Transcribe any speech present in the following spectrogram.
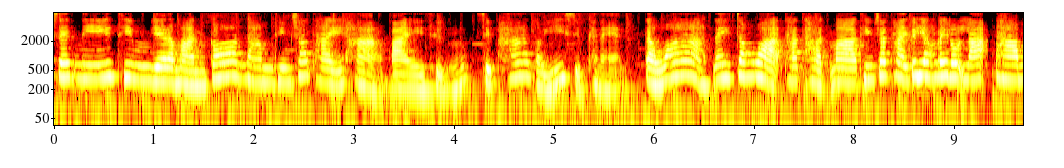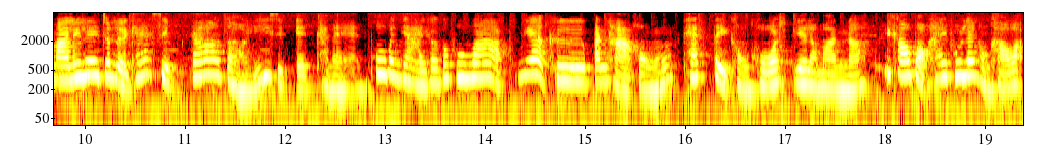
เซตนี้ทีมเยอรมันก็นำทีมชาติไทยห่างไปถึง 15 ต่อ 20 คะแนน แต่ว่าในจังหวะถัดมาทีมชาติไทยก็ยังไม่ลดละตามมาเรื่อยๆจนเหลือแค่ 19 ต่อ 21 คะแนน ผู้บรรยายเขาก็พูดว่าเนี่ยคือปัญหาของแท็กติกของโค้ชเยอรมันนะที่เขาบอกให้ผู้เล่นของเขาอะ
